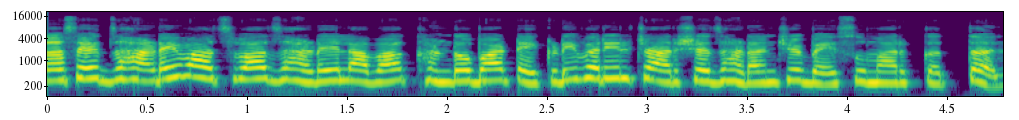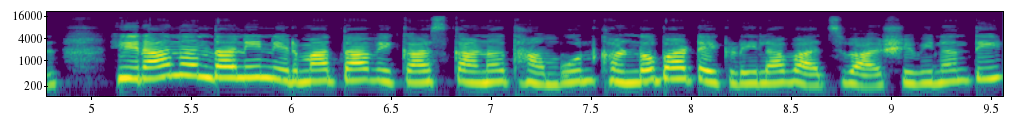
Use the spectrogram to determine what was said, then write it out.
तसेच झाडे वाचवा झाडे लावा खंडोबा टेकडीवरील चारशे झाडांचे बेसुमार कत्तल हिरानंदानी निर्माता विकास कानं थांबून खंडोबा टेकडीला वाचवा अशी विनंती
